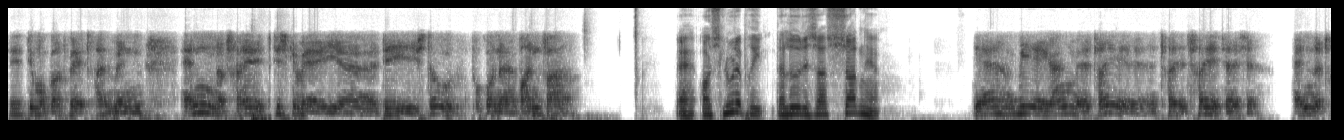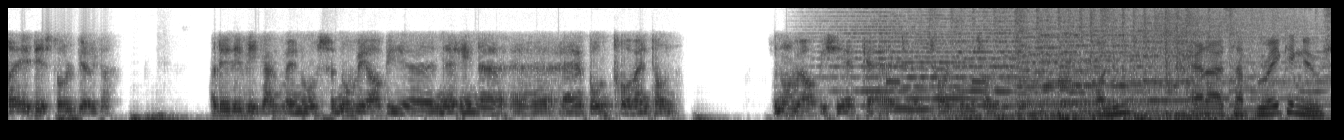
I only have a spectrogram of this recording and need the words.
Det, det må godt være i træ, men anden og tredje, det skal være i, uh, det er i stål på grund af brandfare. Ja, og slut april, der lød det så sådan her. Ja, vi er i gang med tredje, tredje, tredje etage. Anden og tredje, det er stålbjælker. Og det er det, vi er i gang med nu. Så nu er vi oppe i uh, nærheden af, af, af bund på vandtårnet. Så nu er vi oppe i cirka 12 meter højde. Og nu er der altså breaking news.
